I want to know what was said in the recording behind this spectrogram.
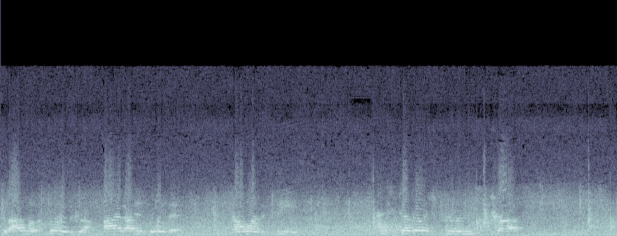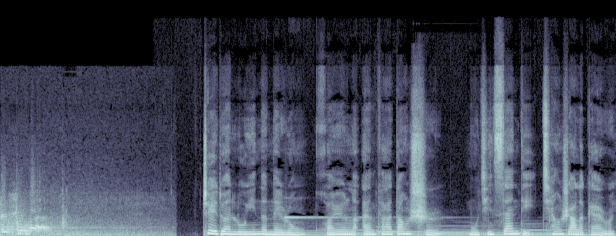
Because I looked through because I, I didn't believe it. I wanted to see. 这段录音的内容还原了案发当时，母亲 Sandy 枪杀了 Gary，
